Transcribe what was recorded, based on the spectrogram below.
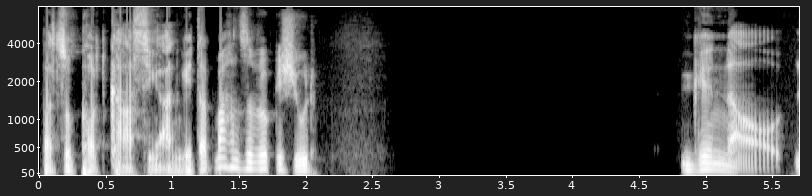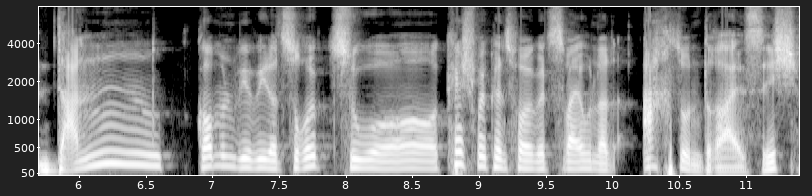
was so Podcasting angeht. Das machen sie wirklich gut. Genau. Dann kommen wir wieder zurück zur Cash Frequenz Folge 238.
